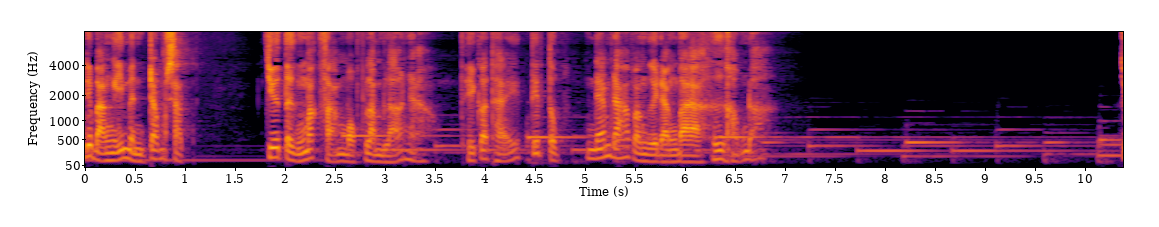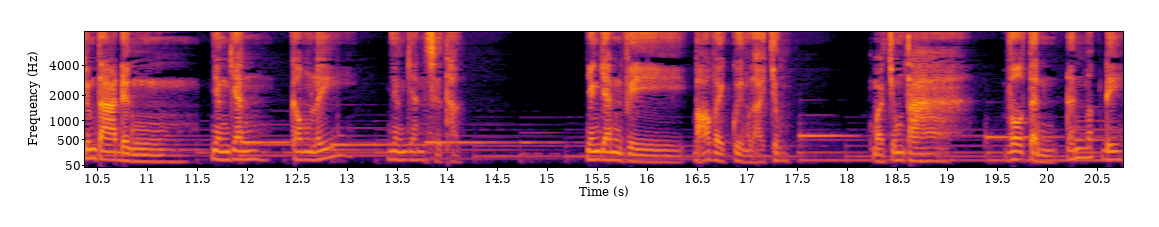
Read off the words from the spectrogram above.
nếu bạn nghĩ mình trong sạch, chưa từng mắc phạm một lầm lỡ nào, thì có thể tiếp tục ném đá vào người đàn bà hư hỏng đó. Chúng ta đừng nhân danh công lý, nhân danh sự thật nhân danh vì bảo vệ quyền lợi chung, mà chúng ta vô tình đánh mất đi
